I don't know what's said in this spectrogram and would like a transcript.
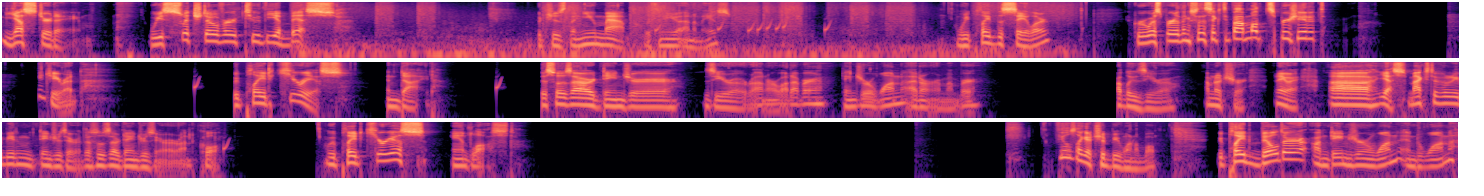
yesterday, we switched over to the Abyss, which is the new map with new enemies. We played the Sailor. Grew Whisper, thanks for the 65 months, appreciate it. Hey, J-Red. We played Curious and died. This was our Danger Zero run or whatever. Danger 1? I don't remember. Probably Zero. I'm not sure. Anyway, uh, yes, max difficulty beating Danger Zero. This was our Danger Zero run. Cool. We played Curious and lost. Feels like it should be winnable. We played Builder on Danger 1 and 1.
